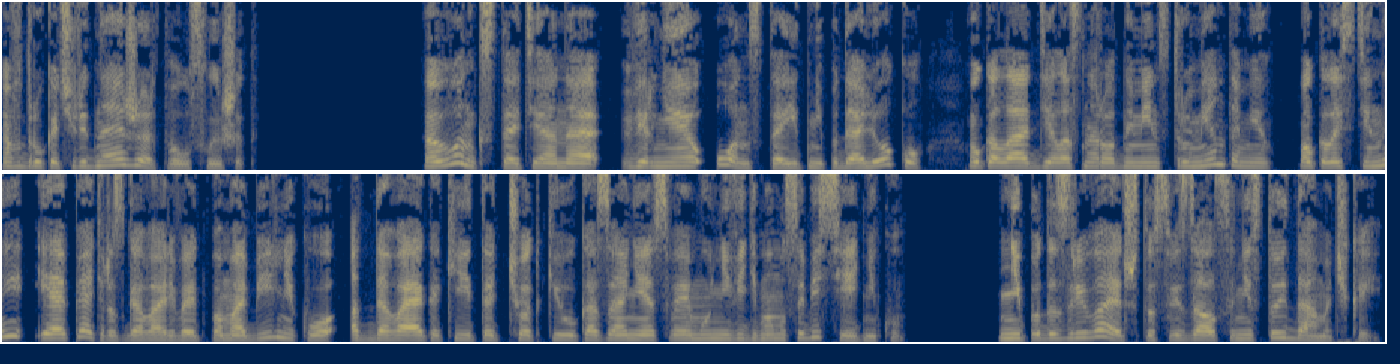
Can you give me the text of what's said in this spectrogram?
Вдруг очередная жертва услышит. Вон, кстати, она, вернее, он стоит неподалеку, около отдела с народными инструментами, около стены и опять разговаривает по мобильнику, отдавая какие-то четкие указания своему невидимому собеседнику. Не подозревает, что связался не с той дамочкой.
